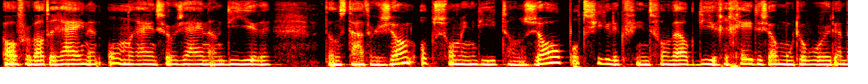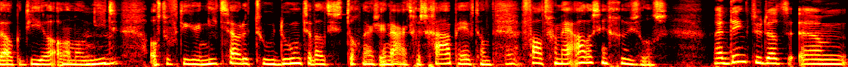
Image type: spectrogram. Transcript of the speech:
over wat rein en onrein zou zijn aan dieren dan staat er zo'n opsomming die ik dan zo potsierlijk vind... van welk dier gegeten zou moeten worden en welke dieren allemaal mm -hmm. niet. Alsof die er niet zouden toedoen, terwijl hij ze toch naar zijn aard geschapen heeft... dan ja. valt voor mij alles in gruzels. Maar denkt u dat, um,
